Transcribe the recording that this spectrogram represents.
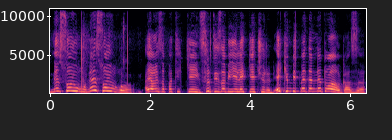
ne soyuğu ne soyuğu. Ayağınıza patik giyin sırtınıza bir yelek geçirin. Ekim bitmeden ne doğal gazı.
